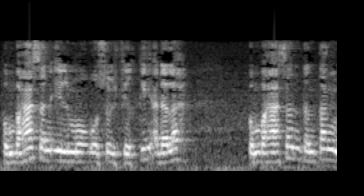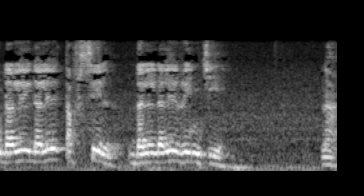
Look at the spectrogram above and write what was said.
pembahasan ilmu usul fiqih adalah pembahasan tentang dalil-dalil tafsil, dalil-dalil rinci. Nah,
